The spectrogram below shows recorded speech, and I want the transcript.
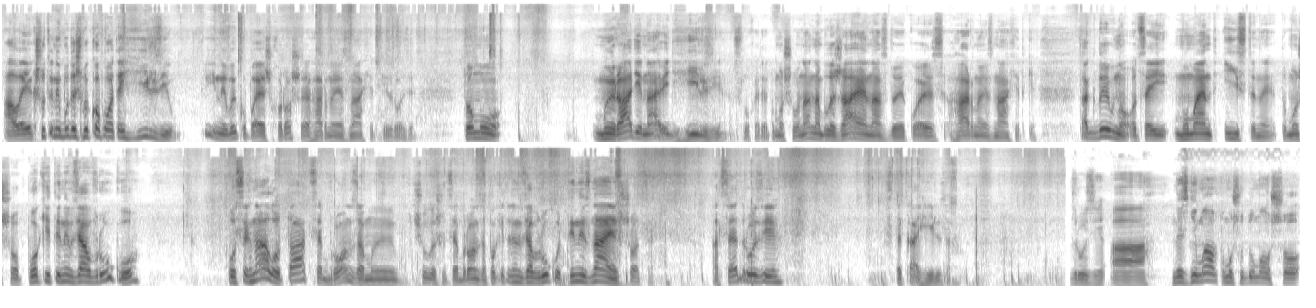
Але якщо ти не будеш викопувати гільзів, ти не викопаєш хорошої, гарної знахідки, друзі. Тому ми раді навіть гільзі, слухайте, тому що вона наближає нас до якоїсь гарної знахідки. Так дивно, оцей момент істини. Тому що поки ти не взяв руку, по сигналу, так, це бронза. Ми чули, що це бронза. Поки ти не взяв руку, ти не знаєш, що це. А це, друзі, така гільза. Друзі, а не знімав, тому що думав, що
